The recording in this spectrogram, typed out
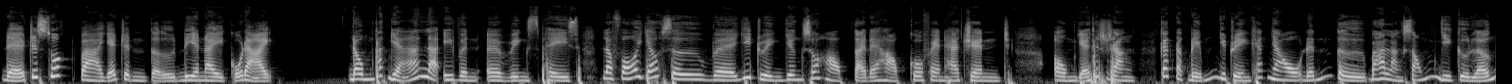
để trích xuất và giải trình tự DNA cổ đại. Đồng tác giả là Evan Irving Space, là phó giáo sư về di truyền dân số học tại Đại học Copenhagen. Ông giải thích rằng các đặc điểm di truyền khác nhau đến từ ba làn sóng di cư lớn.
